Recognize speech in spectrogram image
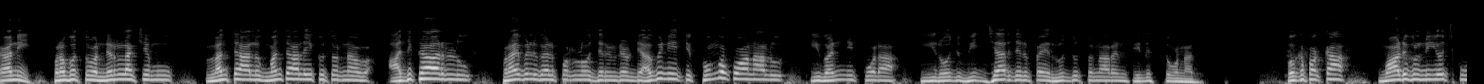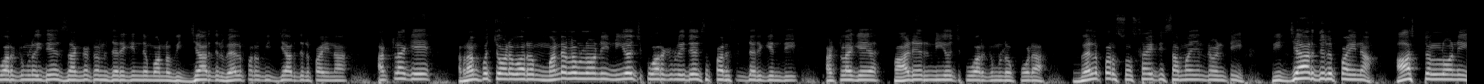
కానీ ప్రభుత్వ నిర్లక్ష్యము లంచాలు మంచాలు ఎక్కుతున్న అధికారులు ప్రైవేట్ వెల్ఫేర్లో జరిగినటువంటి అవినీతి కుంభకోణాలు ఇవన్నీ కూడా ఈరోజు విద్యార్థులపై రుద్దుతున్నారని తెలుస్తూ ఉన్నది. ఒక పక్క మాడుగుల నియోజకవర్గంలో ఇదే సంఘటన జరిగింది. మొన్న విద్యార్థులు వేలపర విద్యార్థుల పైన అట్లాగే రంపచోడవరం మండలంలోని నియోజకవర్గంలో ఇదే పరిస్థితి జరిగింది. అట్లాగే పాడేరు నియోజకవర్గంలో కూడా వెల్పర్ సొసైటీ సంబంధించినటువంటి విద్యార్థుల పైన హాస్టల్లోని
